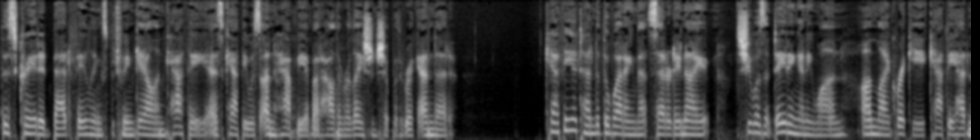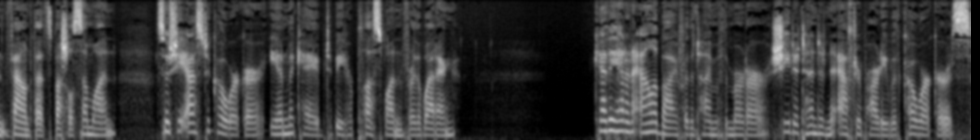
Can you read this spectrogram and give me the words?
This created bad feelings between Gail and Kathy, as Kathy was unhappy about how the relationship with Rick ended. Kathy attended the wedding that Saturday night. She wasn't dating anyone. Unlike Ricky, Kathy hadn't found that special someone so she asked a coworker, Ian McCabe, to be her plus one for the wedding. Kathy had an alibi for the time of the murder. She'd attended an after party with coworkers.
